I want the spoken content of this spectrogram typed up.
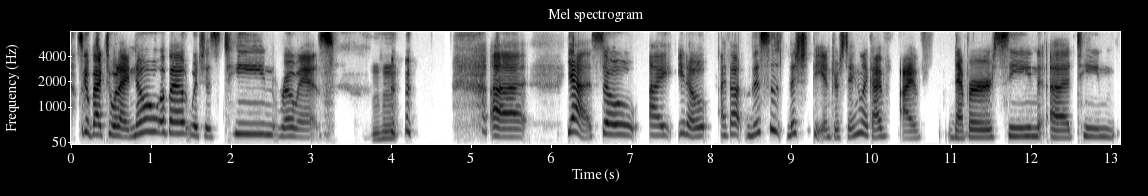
let's go back to what I know about, which is teen romance. Mm-hmm. uh, yeah. So I, you know, I thought this is this should be interesting. Like I've I've never seen a teen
